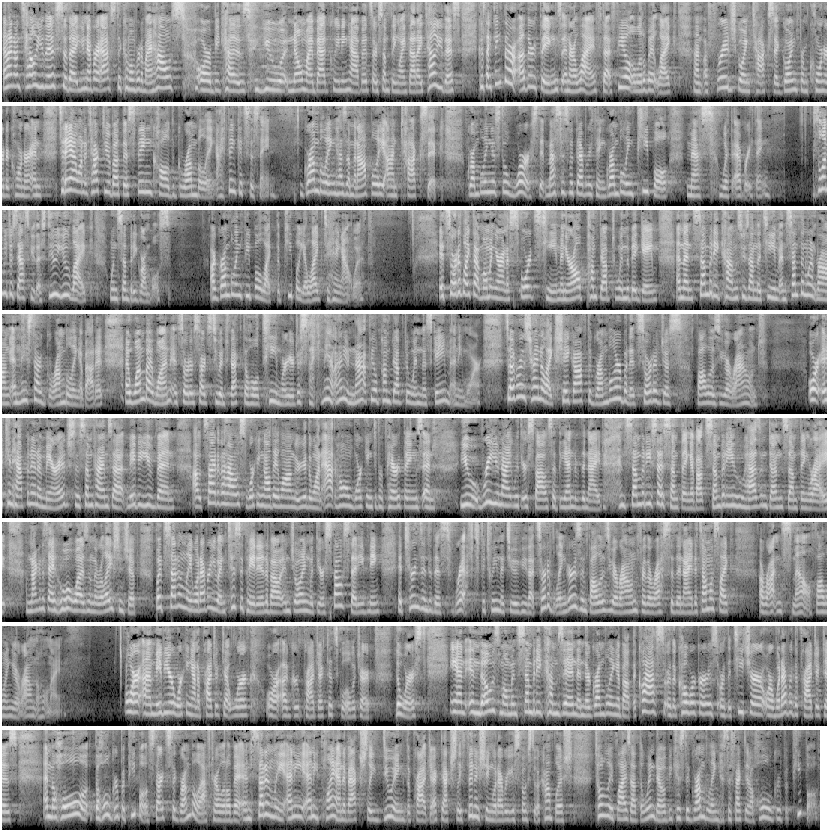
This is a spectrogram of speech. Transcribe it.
And I don't tell you this so that you never ask to come over to my house or because you know my bad cleaning habits or something like that. I tell you this because I think there are other things in our life that feel a little bit like um, a fridge going toxic, going from corner to corner. And today I want to talk to you about this thing called grumbling. I think it's the same. Grumbling has a monopoly on toxic. Grumbling is the worst. It messes with everything. Grumbling people mess with everything. So let me just ask you this Do you like when somebody grumbles? Are grumbling people like the people you like to hang out with? It's sort of like that moment you're on a sports team and you're all pumped up to win the big game, and then somebody comes who's on the team and something went wrong and they start grumbling about it. And one by one, it sort of starts to infect the whole team where you're just like, man, I do not feel pumped up to win this game anymore. So everyone's trying to like shake off the grumbler, but it sort of just follows you around. Or it can happen in a marriage. So sometimes uh, maybe you've been outside of the house working all day long, or you're the one at home working to prepare things, and you reunite with your spouse at the end of the night, and somebody says something about somebody who hasn't done something right. I'm not going to say who it was in the relationship, but suddenly, whatever you anticipated about enjoying with your spouse that evening, it turns into this rift between the two of you that sort of lingers and follows you around for the rest of the night. It's almost like a rotten smell following you around the whole night. Or um, maybe you're working on a project at work or a group project at school, which are the worst. And in those moments, somebody comes in and they're grumbling about the class or the coworkers or the teacher or whatever the project is. And the whole, the whole group of people starts to grumble after a little bit. And suddenly, any, any plan of actually doing the project, actually finishing whatever you're supposed to accomplish, totally flies out the window because the grumbling has affected a whole group of people.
